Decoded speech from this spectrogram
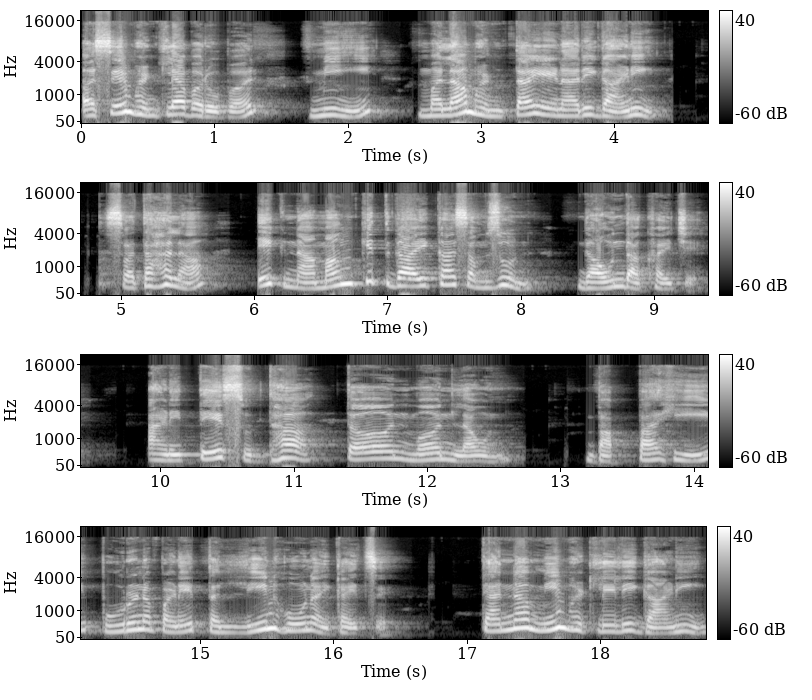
असे म्हटल्याबरोबर मी मला म्हणता येणारी गाणी स्वतःला एक नामांकित गायिका समजून गाऊन दाखवायचे. आणि ते सुद्धा तन मन लावून. बाप्पाही पूर्णपणे तल्लीन होऊन ऐकायचे. त्यांना मी म्हटलेली गाणी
